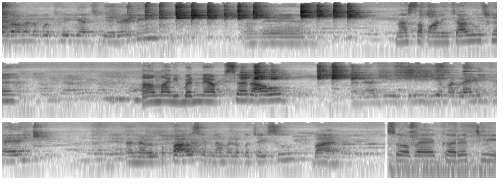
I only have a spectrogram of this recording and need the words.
હવે અમે લોકો થઈ ગયા છીએ રેડી અને નાસ્તા પાણી ચાલુ છે. અમારી મારી બંને અપ્સરાઓ અને હજી ત્રીજી અમારે રેડી થાય. અને હવે પપ્પા આવશે એટલે અમે લોકો જઈશું બહાર. સો હવે ઘરેથી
